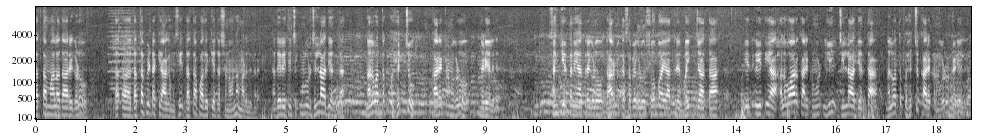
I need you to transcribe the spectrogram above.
ದತ್ತ ಮಾಲಾಧಾರಿಗಳು ದತ್ತಪೀಠಕ್ಕೆ ಆಗಮಿಸಿ ದತ್ತಪಾದಕ್ಕೆ ದರ್ಶನವನ್ನು ಮಾಡಲಿದ್ದಾರೆ. ಅದೇ ರೀತಿ ಚಿಕ್ಕಮಗಳೂರು ಜಿಲ್ಲಾದ್ಯಂತ ನಲವತ್ತಕ್ಕೂ ಹೆಚ್ಚು ಕಾರ್ಯಕ್ರಮಗಳು ನಡೆಯಲಿದೆ. ಸಂಕೀರ್ತನೆ ಯಾತ್ರೆಗಳು, ಧಾರ್ಮಿಕ ಸಭೆಗಳು ಶೋಭಾಯಾತ್ರೆ ಬೈಕ್ ಜಾಥಾ, ಈ ರೀತಿಯ ಹಲವಾರು ಕಾರ್ಯಕ್ರಮಗಳು ಇಡೀ ಜಿಲ್ಲಾದ್ಯಂತ ನಲವತ್ತಕ್ಕೂ ಹೆಚ್ಚು ಕಾರ್ಯಕ್ರಮಗಳು ನಡೆಯಲಿದೆ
